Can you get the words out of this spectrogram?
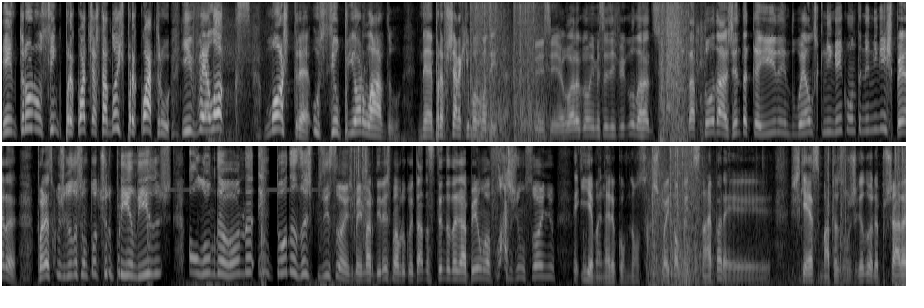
entrou num 5 para 4, já está 2 para 4 e Velox mostra o seu pior lado né, para fechar aqui uma rondita. Sim, sim, agora com imensas dificuldades. Está toda a gente a cair em duelos que ninguém conta nem ninguém espera. Parece que os jogadores são todos surpreendidos ao longo da ronda em todas as posições. Bem, Martínez, pobre coitado, 70 de HP, uma flash de um sonho. E a maneira como não se respeita ao de sniper é. Esquece, matas um jogador a puxar a,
